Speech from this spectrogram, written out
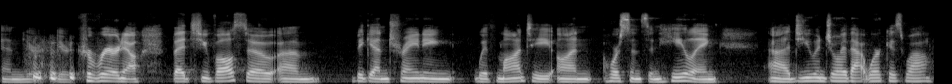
and your, your career now, but you've also um, begun training with Monty on horse sense and healing. Uh, do you enjoy that work as well?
